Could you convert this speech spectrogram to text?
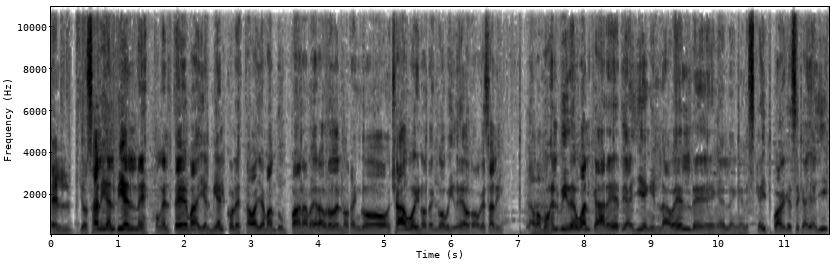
el, yo salía el viernes con el tema y el miércoles estaba llamando un pana. Mira, brother, no tengo chavo y no tengo video, tengo que salir. Mira, vamos el video al garete allí en Isla Verde, en el, en el skate park ese que hay allí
